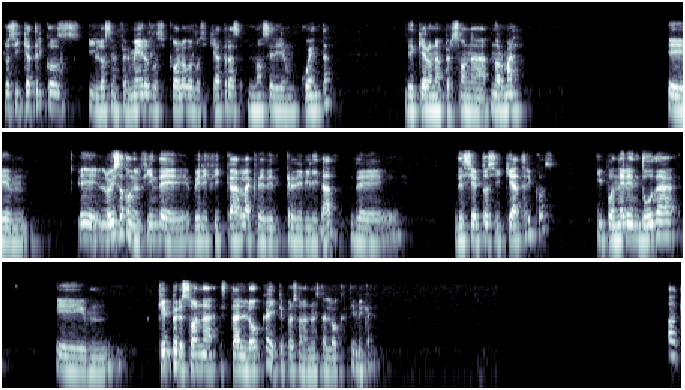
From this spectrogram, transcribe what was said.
los psiquiátricos y los enfermeros, los psicólogos, los psiquiatras no se dieron cuenta de que era una persona normal. Em, eh, lo hizo con el fin de verificar la credibilidad de, ciertos psiquiátricos y poner en duda em, qué persona está loca y qué persona no está loca. Dime, Karen. Ok,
